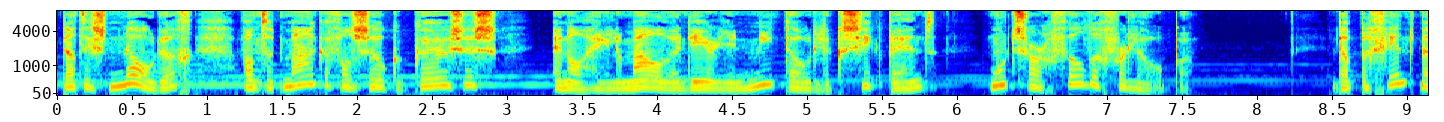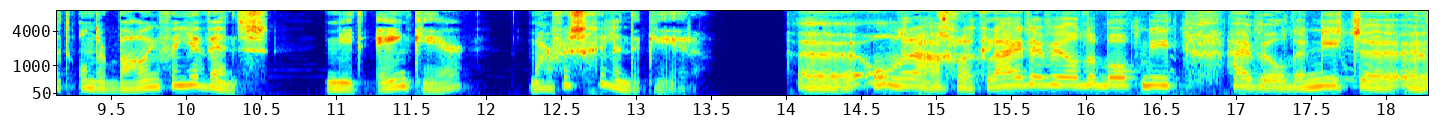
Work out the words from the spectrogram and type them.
Dat is nodig, want het maken van zulke keuzes, en al helemaal wanneer je niet dodelijk ziek bent, moet zorgvuldig verlopen. Dat begint met onderbouwing van je wens. Niet één keer, maar verschillende keren. Uh, ondraaglijk lijden wilde Bob niet. Hij wilde niet uh, uh,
